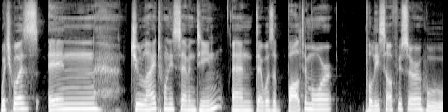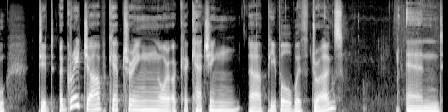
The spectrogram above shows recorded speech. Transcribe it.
which was in July 2017, and there was a Baltimore police officer who did a great job capturing or, or c- catching uh, people with drugs. And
